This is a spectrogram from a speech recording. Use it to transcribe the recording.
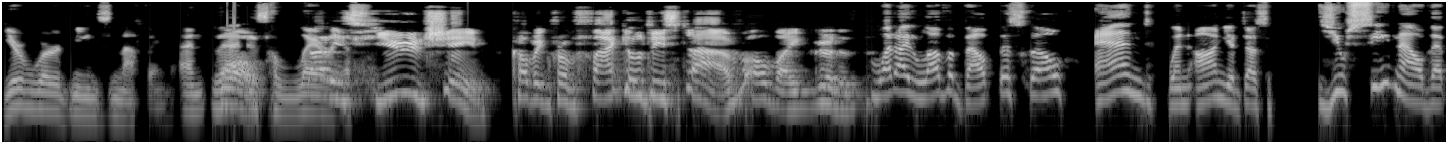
Your word means nothing. And that Whoa. is hilarious. is huge shame coming from faculty staff. Oh my goodness. what I love about this though, and when Anya does, you see now that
